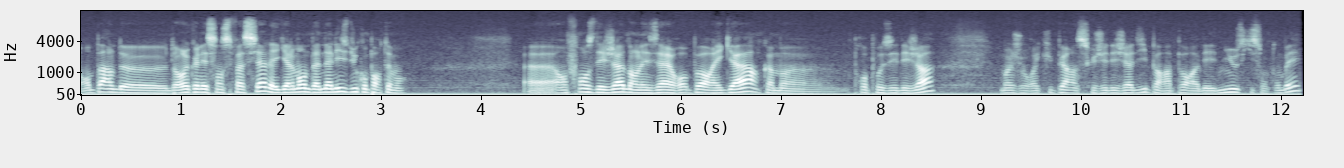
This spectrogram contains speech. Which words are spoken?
On parle de, reconnaissance faciale et également d'analyse du comportement. Euh, en France déjà, dans les aéroports et gares, comme euh, proposé déjà, moi je récupère ce que j'ai déjà dit par rapport à des news qui sont tombées.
